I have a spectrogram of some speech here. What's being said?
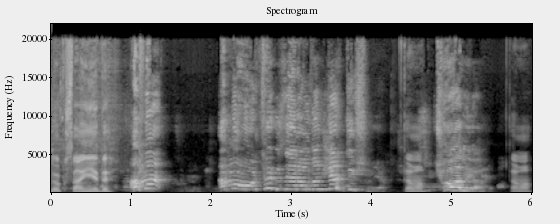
97. Ama ama orta güzel olunca düşmüyor. Tamam. Çoğalıyor. Tamam.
